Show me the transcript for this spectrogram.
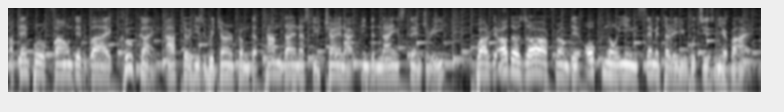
a temple founded by Kukai after his return from the Tang Dynasty China in the 9th century while the others are from the Okuno-in Cemetery, which is nearby.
